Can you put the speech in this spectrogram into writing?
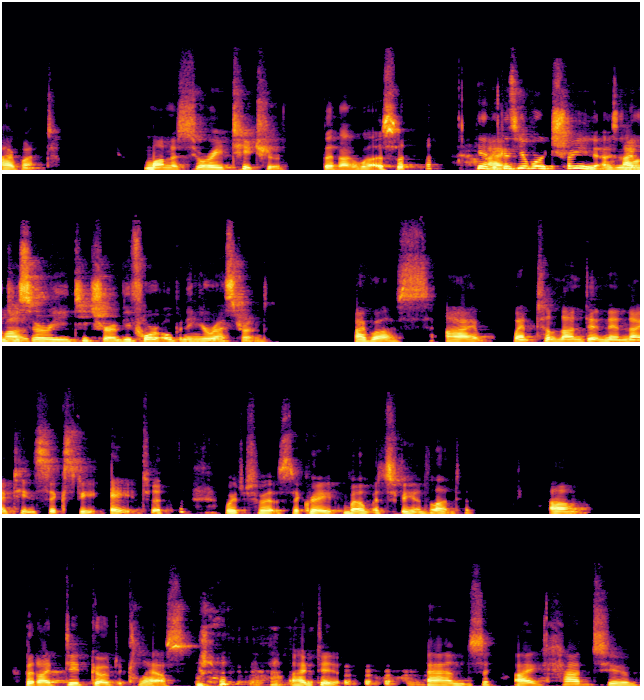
I went. Montessori teacher that I was. Yeah, because I, you were trained as a Montessori teacher before opening your restaurant. I was. I went to London in 1968, which was a great moment to be in London. Um, but I did go to class. I did. And I had to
